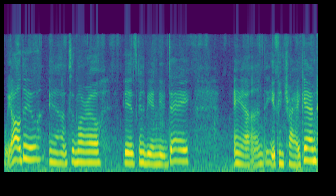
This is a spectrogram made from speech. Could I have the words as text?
we all do. And tomorrow is going to be a new day, and you can try again.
